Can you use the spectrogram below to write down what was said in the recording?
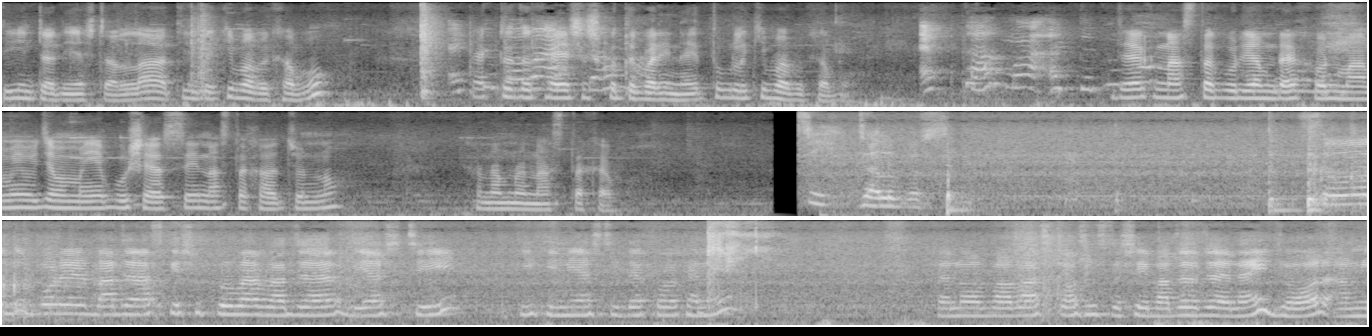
তিনটা নিয়ে আসছে। আল্লাহ তিনটা কীভাবে খাব? একটা তো খেয়ে শেষ করতে পারি না এতগুলো কীভাবে খাব? যাই নাস্তা করি আমরা এখন। মামি ওই যে মেয়ে বসে আছে নাস্তা খাওয়ার জন্য। এখন আমরা নাস্তা খাব। চালু করছি। তো দুপুরের বাজার আজকে শুক্রবার বাজার দিয়ে আসছি। কি কি নিয়ে আসছি দেখো এখানে। কেন বাবা আজকে অসুস্থ সে বাজারে যায় নাই। জ্বর আমি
